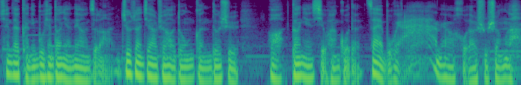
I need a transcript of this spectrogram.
现在肯定不像当年那样子了。就算见到陈晓东，可能都是，啊，当年喜欢过的，再也不会啊那样吼到失声了。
